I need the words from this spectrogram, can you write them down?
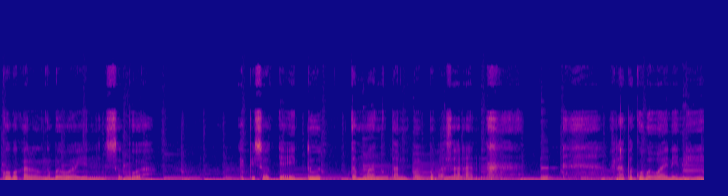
Gue bakal ngebawain sebuah episode yaitu teman tanpa perasaan. Kenapa gue bawain ini?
